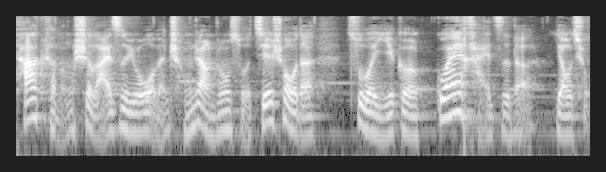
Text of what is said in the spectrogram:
它可能是来自于我们成长中所接受的做一个乖孩子的要求。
